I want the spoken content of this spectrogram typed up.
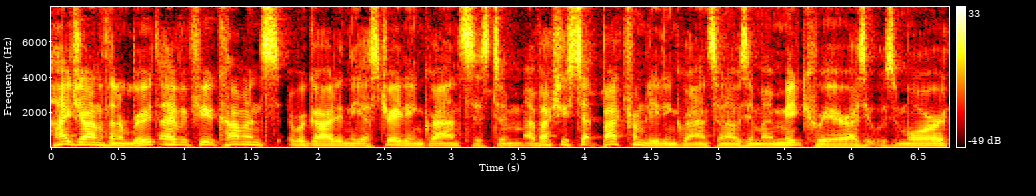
hi, Jonathan and Ruth. I have a few comments regarding the Australian grant system. I've actually stepped back from leading grants when I was in my mid career as it was more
